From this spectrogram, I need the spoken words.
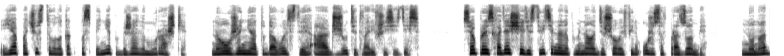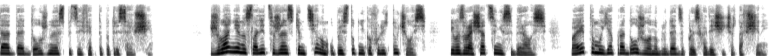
Я почувствовала, как по спине побежали мурашки — но уже не от удовольствия, а от жути, творившейся здесь. Все происходящее действительно напоминало дешевый фильм ужасов про зомби, но надо отдать должное спецэффекты потрясающие. Желание насладиться женским телом у преступников улетучилось и возвращаться не собиралась, поэтому я продолжила наблюдать за происходящей чертовщиной.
